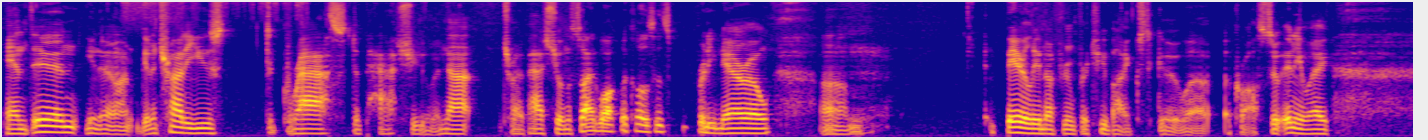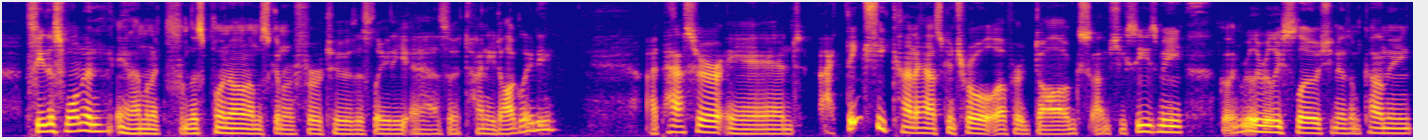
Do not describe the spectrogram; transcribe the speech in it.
And then, you know, I'm going to try to use the grass to pass you and not try to pass you on the sidewalk because it's pretty narrow. Um, barely enough room for two bikes to go uh, across. So anyway, see this woman, and I'm gonna from this point on, I'm just gonna refer to this lady as a tiny dog lady. I pass her, and I think she kind of has control of her dogs. Um, she sees me going really, really slow. She knows I'm coming.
